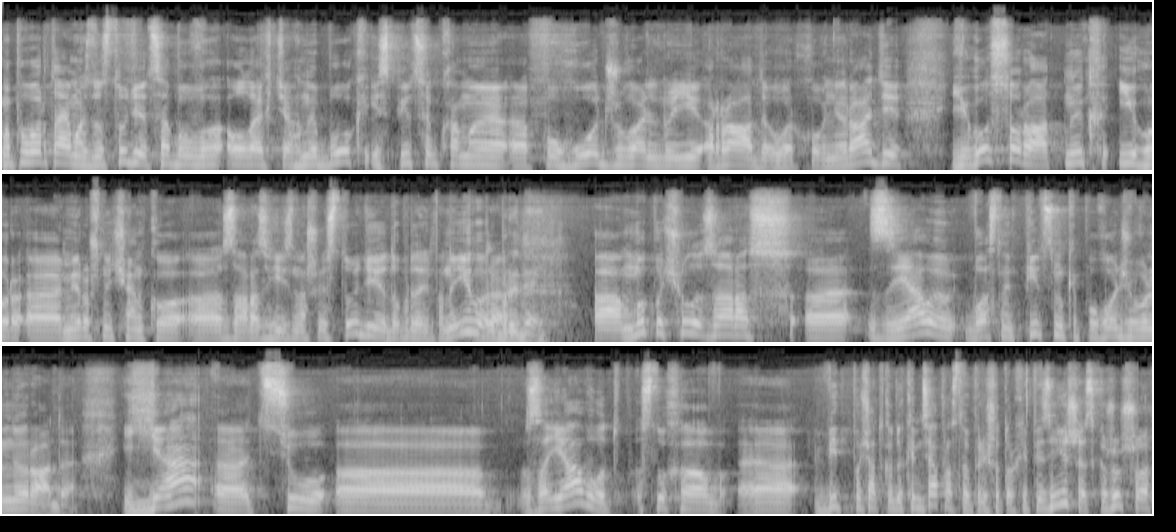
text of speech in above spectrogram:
Ми повертаємось до студії. Це був Олег Тягнебок із підсумками е, погоджувальної ради у Верховній Раді. Його соратник Ігор е, Мірошниченко е, зараз гість нашої студії. Добрий день, пане Ігоре. Добрий день. Ми почули зараз заяви, власне, підсумки погоджувальної ради. Я цю заяву от, слухав від початку до кінця, просто прийшов трохи пізніше. Скажу, що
